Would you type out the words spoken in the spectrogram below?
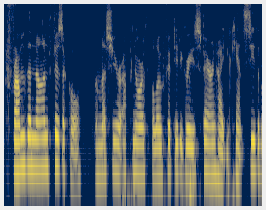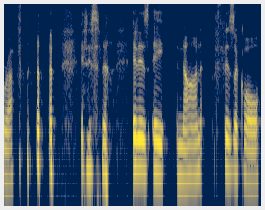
from the non physical. Unless you're up north below 50 degrees Fahrenheit, you can't see the breath. it is it is a non physical.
